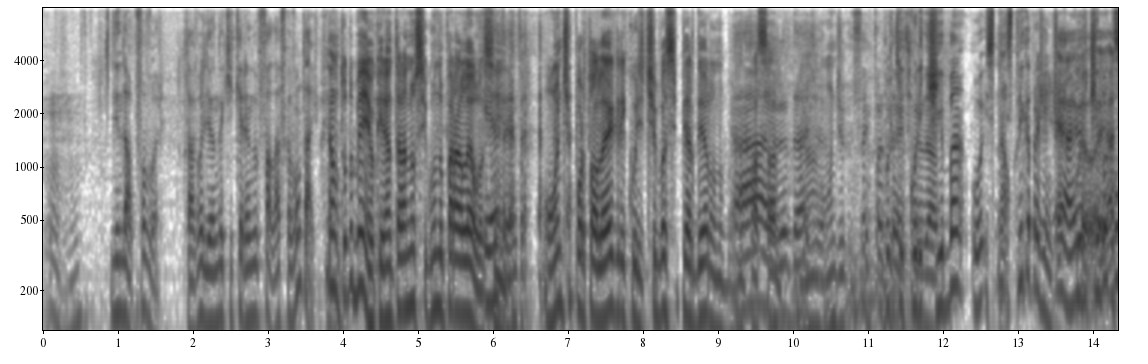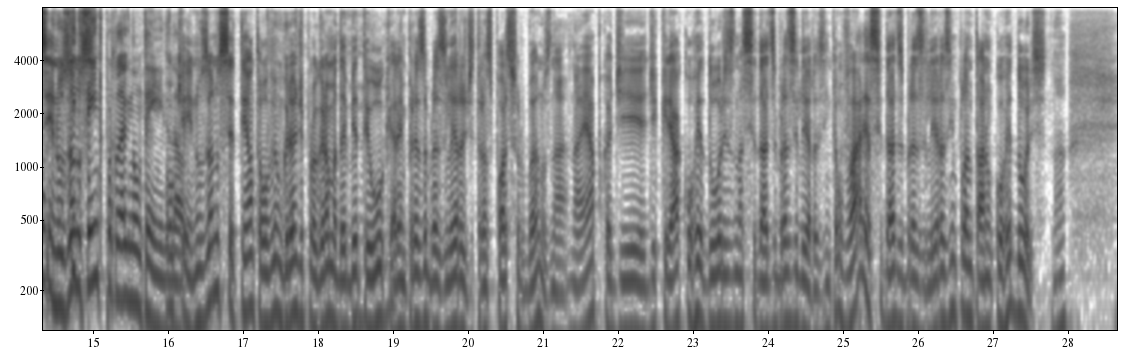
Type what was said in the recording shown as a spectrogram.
Lindal, por favor. Tava olhando aqui querendo falar, fica à vontade. Não, tudo bem, eu queria entrar no segundo paralelo, assim, Entra, entra. onde Porto Alegre e Curitiba se perderam no, no Ah, passado. é verdade, né? é. Onde, Isso é importante. Porque Curitiba. o- expl- Não. Explica pra gente. É, eu- Curitiba, assim, co- nos o que anos- que tem que Porto Alegre não tem, Lindal? Ok, nos anos 70 houve um grande programa da IBTU, que era a Empresa Brasileira de Transportes Urbanos, na, na época, de, de criar corredores nas cidades brasileiras. Então, várias cidades brasileiras implantaram corredores. né?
